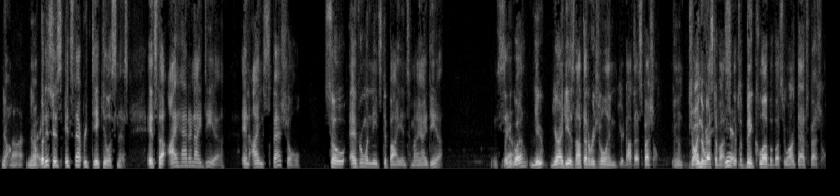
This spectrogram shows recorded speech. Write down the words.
no, Not no. right. But it's just, it's that ridiculousness. It's the I had an idea and I'm special, so everyone needs to buy into my idea. It's like, Yeah. well, your your idea is not that original, and you're not that special. You know, join the rest of us. Yeah. There's a big club of us who aren't that special.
